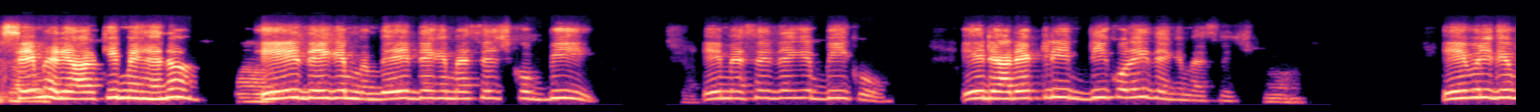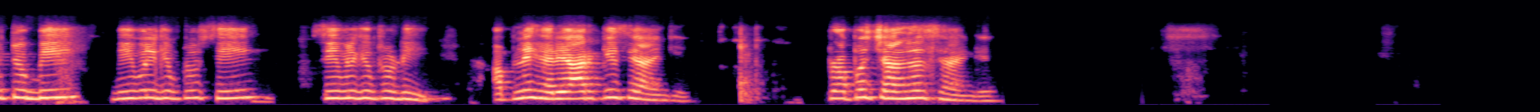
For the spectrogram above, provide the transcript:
सेम हरियार्की में है ना? हाँ, ए देंगे ए देंगे मैसेज को बी ए मैसेज देंगे बी को। ए डायरेक्टली डी को नहीं देंगे मैसेज हाँ। A will give to B B will give to C C will give to D अपने हरियार्की से आएँगे। प्रॉपर चैनल से आएँगे वर्टिकल में कोई भी सबऑर्डिनेट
